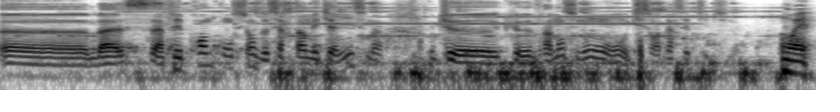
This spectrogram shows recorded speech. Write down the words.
euh, bah, ça fait prendre conscience de certains mécanismes que que vraiment, sinon, on- qui sont imperceptibles. Sinon. Ouais.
